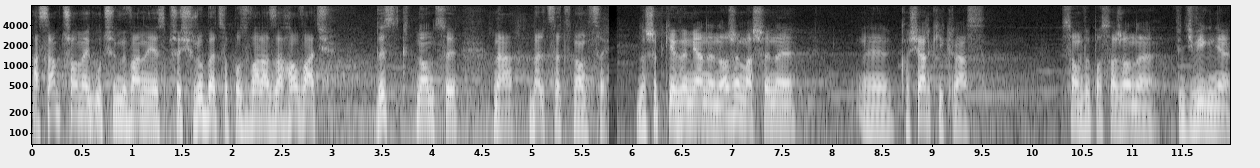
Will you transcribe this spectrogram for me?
a sam trzonek utrzymywany jest przez śrubę, co pozwala zachować dysk tnący na belce tnącej. Do szybkiej wymiany noży maszyny e, kosiarki klas są wyposażone w dźwignię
